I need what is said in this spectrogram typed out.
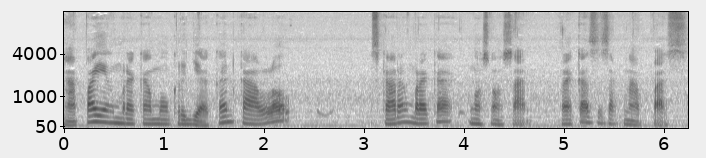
Apa yang mereka mau kerjakan kalau sekarang mereka ngos-ngosan, mereka sesak napas.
